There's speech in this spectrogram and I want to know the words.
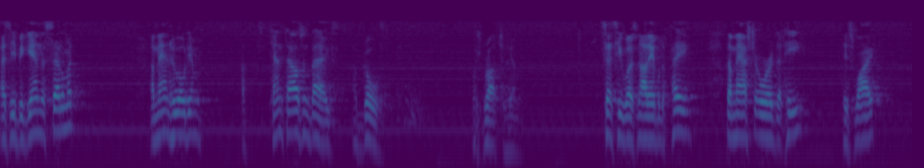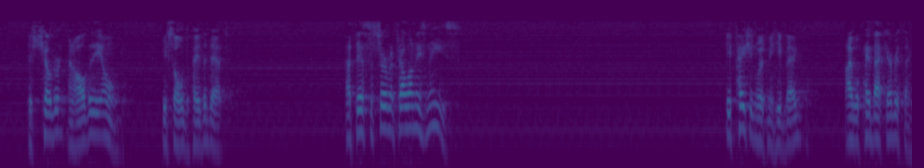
As he began the settlement, a man who owed him 10,000 bags of gold was brought to him. Since he was not able to pay, the master ordered that he, his wife, his children, and all that he owned be sold to pay the debt. At this, the servant fell on his knees. Be patient with me, he begged. I will pay back everything.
